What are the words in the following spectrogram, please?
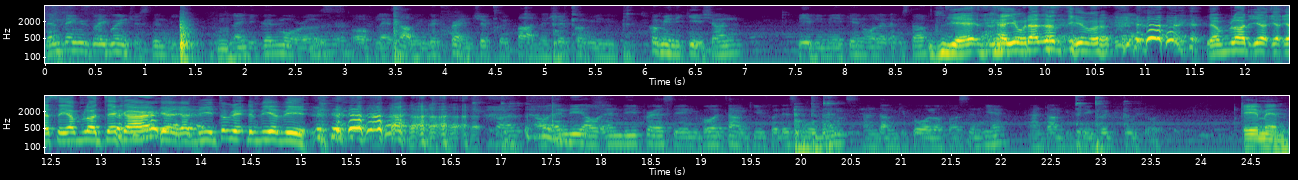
them things like go interesting me. Mm-hmm. Like the good morals of like having good friendship, good partnership, communi- communication, baby making, all of them stuff. Yes, you would have just even your blood. You, you, you say your blood take her. You, you need to make the baby. I'll, I'll end the I'll end the prayer saying, God, thank you for this moment, and thank you for all of us in here, and thank you for the good fruit, Lord. Amen.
